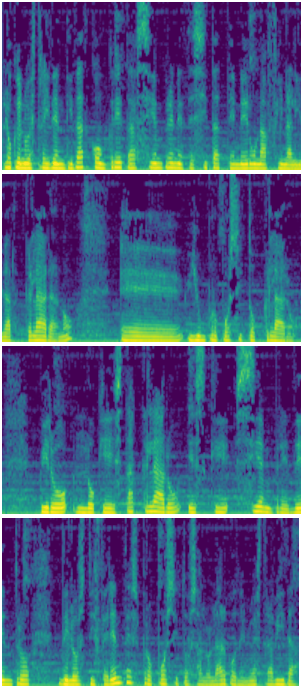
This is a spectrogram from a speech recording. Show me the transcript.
lo que nuestra identidad concreta siempre necesita tener una finalidad clara, ¿no? Eh, y un propósito claro. Pero lo que está claro es que siempre dentro de los diferentes propósitos a lo largo de nuestra vida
